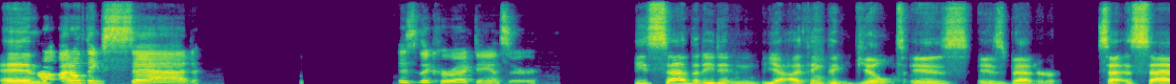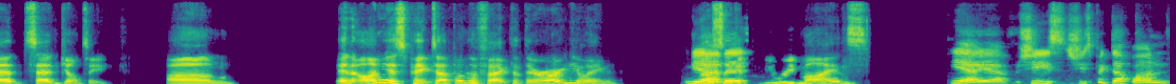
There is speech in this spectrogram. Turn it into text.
and I don't, I don't think sad is the correct answer. he's sad that he didn't yeah i think the guilt is is better sad sad sad guilty um and anya's picked up on the fact that they're arguing Yeah, Mostly that, can read minds yeah, yeah. She's she's picked up on.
